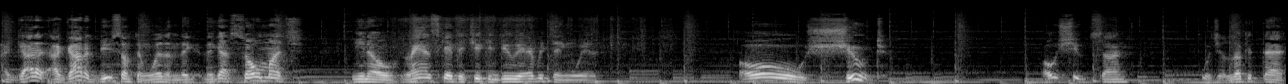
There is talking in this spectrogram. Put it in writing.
I gotta, I gotta do something with them. They, they got so much you know, landscape that you can do everything with. Oh, shoot. Oh, shoot, son. Would you look at that?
